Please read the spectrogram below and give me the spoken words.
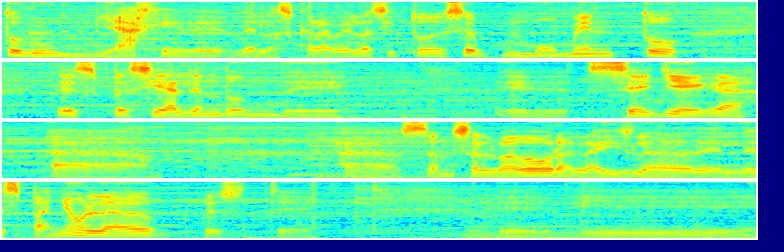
todo un viaje de, las carabelas y todo ese momento especial en donde eh, se llega a, San Salvador, a la isla de la Española, este, eh,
